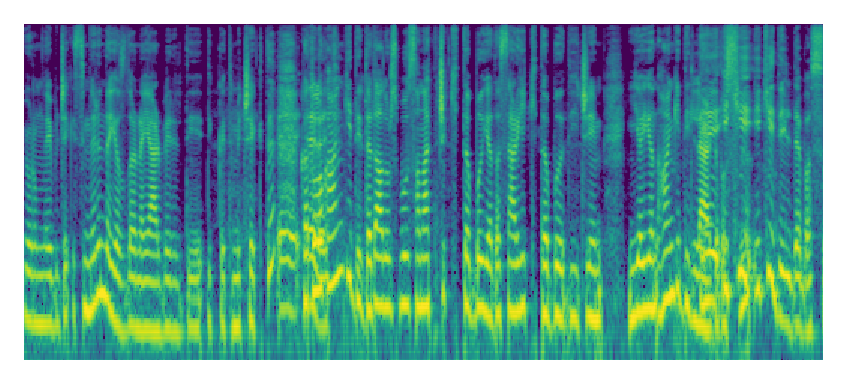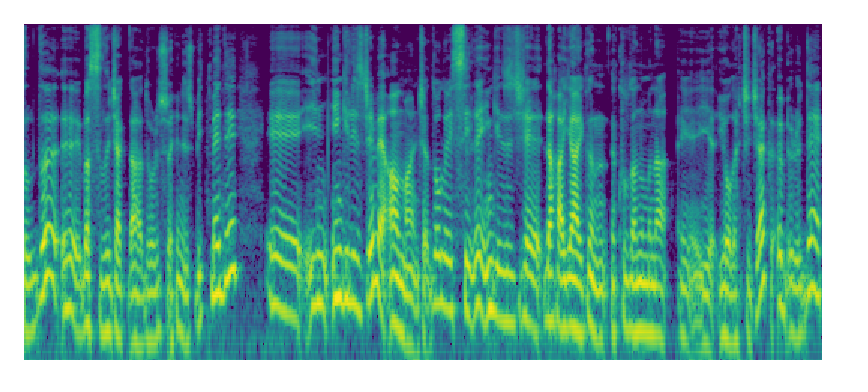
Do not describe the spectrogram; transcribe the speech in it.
yorumlayabilecek isimlerin de yazılarına yer verildiği dikkatimi çekti. Ee, Katalog evet. hangi dilde daha doğrusu bu sanatçı kitabı ya da sergi kitabı diyeceğim yayın hangi dillerde E, basılıyor? iki, iki dilde basıldı, e, basılacak daha doğrusu henüz bitmedi. E, İn- İngilizce ve Almanca. Dolayısıyla İngilizce daha yaygın kullanımına e, yol açacak. Öbürü de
